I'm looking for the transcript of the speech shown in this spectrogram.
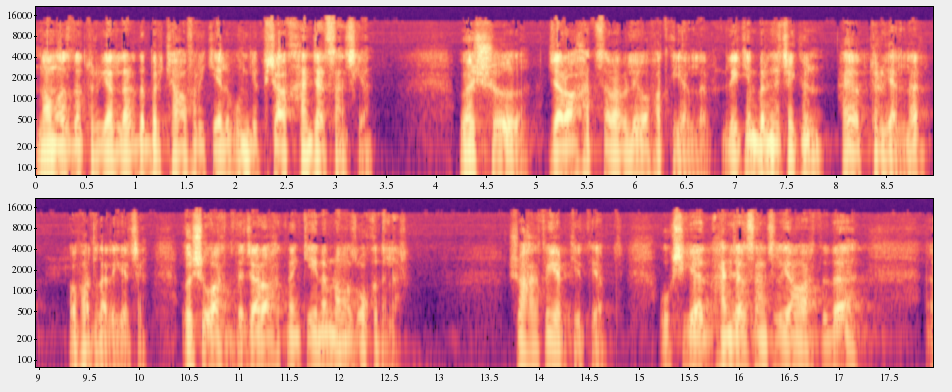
namozda turganlarida bir kofir kelib unga pichoq xanjar sanchgan. Va shu jarohat sababli vafot qilganlar. Lekin bir necha kun hayot turganlar vafotlarigacha. O'sha vaqtda jarohatdan keyin ham namoz o'qidilar. Shu haqda gap ketyapti. U kishiga xanjar sanchilgan vaqtida e,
